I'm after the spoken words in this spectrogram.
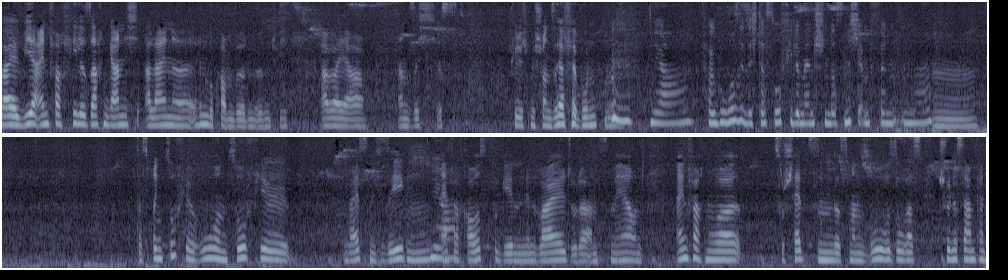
Weil wir einfach viele Sachen gar nicht alleine hinbekommen würden irgendwie. Aber ja, an sich ist, fühle ich mich schon sehr verbunden. Ja, voll gruselig, dass so viele Menschen das nicht empfinden. Ne? Das bringt so viel Ruhe und so viel, weiß nicht, Segen, Ja. einfach rauszugehen in den Wald oder ans Meer und einfach nur zu schätzen, dass man so, so was Schönes haben kann.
